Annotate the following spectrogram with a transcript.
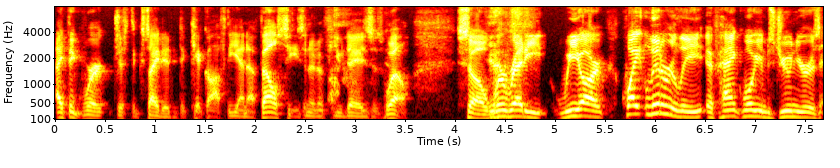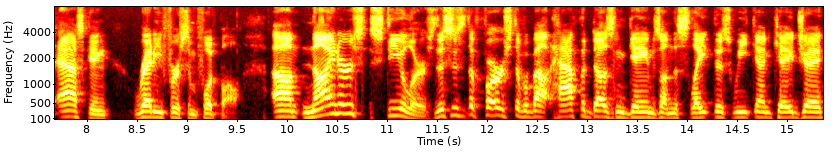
I think we're just excited to kick off the NFL season in a few days as well. So yes. we're ready. We are quite literally, if Hank Williams Jr. is asking, ready for some football. Um, Niners, Steelers. This is the first of about half a dozen games on the slate this weekend, KJ,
